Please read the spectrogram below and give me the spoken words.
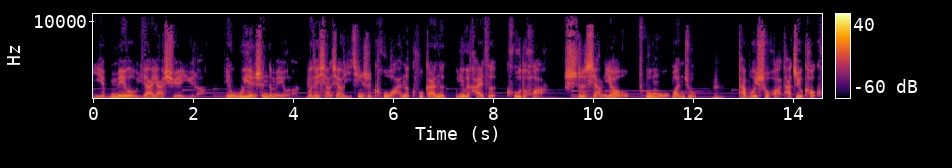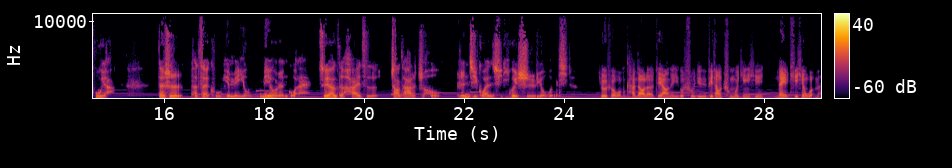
也没有呀呀学语了，连呜咽声都没有了。我在想象，已经是哭完了、哭干了。因为孩子哭的话，是想要父母关注。嗯，他不会说话，他只有靠哭呀。但是他再哭也没用，没有人过来。这样的孩子长大了之后，人际关系会是有问题的。就是说，我们看到了这样的一个数据，非常触目惊心。那也提醒我们，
